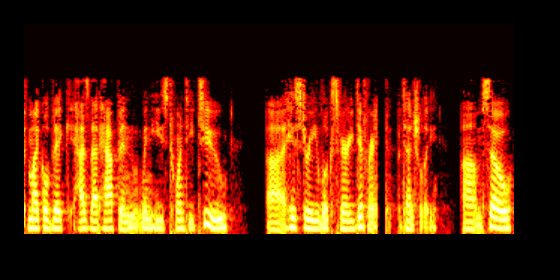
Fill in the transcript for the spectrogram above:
if Michael Vick has that happen when he's 22, uh, history looks very different potentially. Um, so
